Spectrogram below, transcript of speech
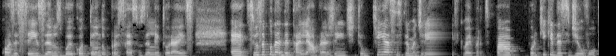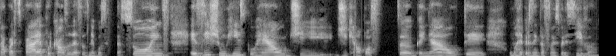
quase seis anos boicotando processos eleitorais. É, se você puder detalhar para a gente, então, quem é essa extrema-direita que vai participar? Por que, que decidiu voltar a participar? É por causa dessas negociações? Existe um risco real de, de que ela possa ganhar ou ter uma representação expressiva?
